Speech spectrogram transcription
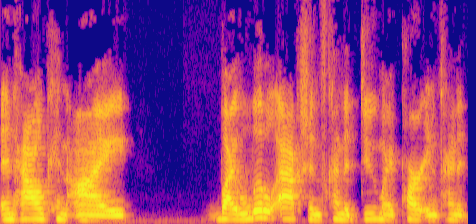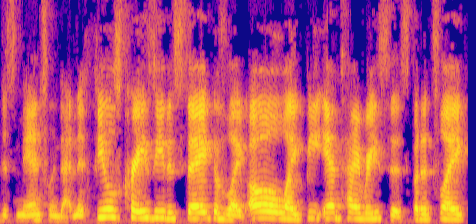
And how can I, by little actions, kind of do my part in kind of dismantling that? And it feels crazy to say because, like, oh, like be anti racist. But it's like,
